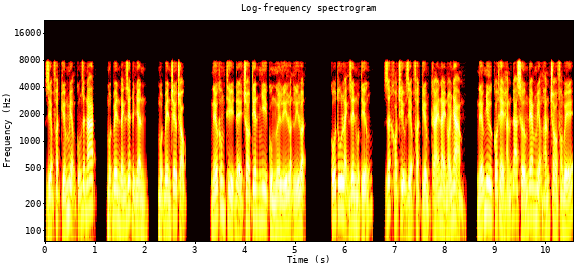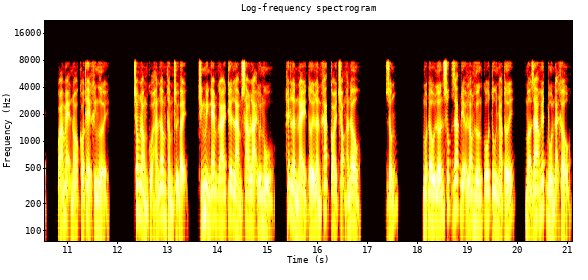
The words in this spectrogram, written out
Diệm phật kiếm miệng cũng rất nát, một bên đánh giết địch nhân, một bên trêu chọc. Nếu không thì để cho tiên nhi cùng ngươi lý luận lý luận. Cố tu lạnh rên một tiếng, rất khó chịu diệp phật kiếm cái này nói nhảm nếu như có thể hắn đã sớm đem miệng hắn cho phong bế, quá mẹ nó có thể khi người. Trong lòng của hắn âm thầm chửi bậy, chính mình em gái kia làm sao lại đuôi ngủ, hết lần này tới lần khác coi trọng hắn đâu. Giống. Một đầu lớn xúc giác địa long hướng cô tu nhào tới, mở ra huyết bùn đại khẩu,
